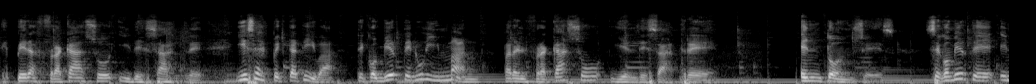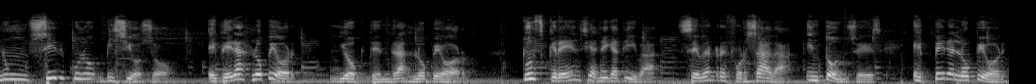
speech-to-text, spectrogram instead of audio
esperas fracaso y desastre. Y esa expectativa te convierte en un imán para el fracaso y el desastre. Entonces, se convierte en un círculo vicioso. Esperas lo peor y obtendrás lo peor. Tus creencias negativas se ven reforzadas. Entonces, espera lo peor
